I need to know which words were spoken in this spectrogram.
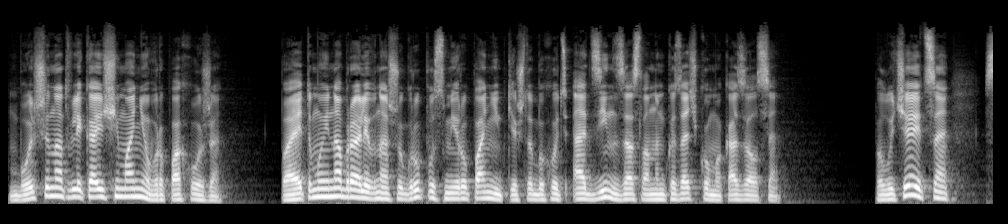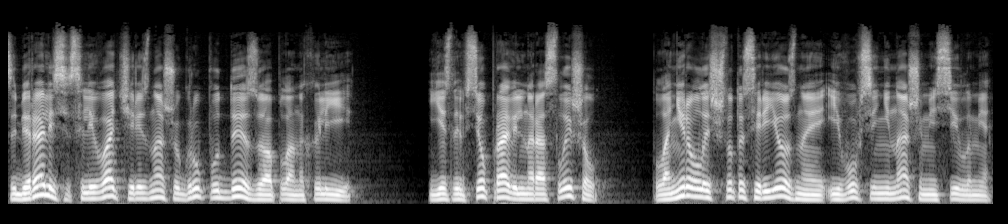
Больше на отвлекающий маневр похоже. Поэтому и набрали в нашу группу с миру по нитке, чтобы хоть один засланным казачком оказался. Получается, собирались сливать через нашу группу Дезу о планах Ильи. Если все правильно расслышал, планировалось что-то серьезное и вовсе не нашими силами,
